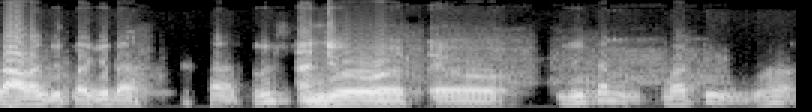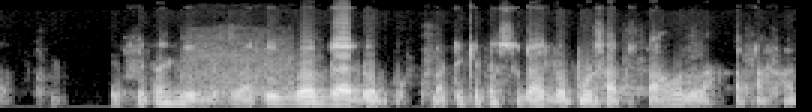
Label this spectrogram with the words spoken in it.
nah lanjut lagi dah. Nah terus lanjut yuk ini kan berarti gua kita hidup berarti gua udah 20 berarti kita sudah 21 tahun lah katakan.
